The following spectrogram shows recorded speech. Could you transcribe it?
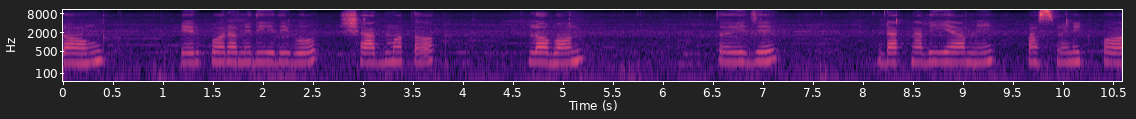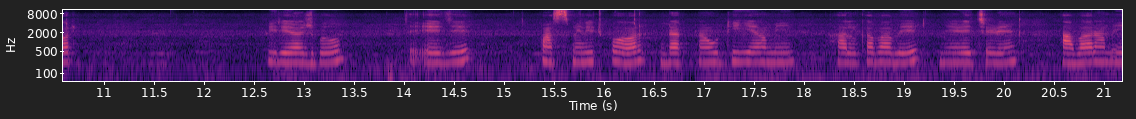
লং। এরপর আমি দিয়ে দিব স্বাদ মতো লবণ। তো এই যে ডাকনা দিয়ে আমি পাঁচ মিনিট পর ফিরে আসব। তো এই যে পাঁচ মিনিট পর ডাকনা উঠিয়ে আমি হালকাভাবে নেড়ে চেড়ে আবার আমি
